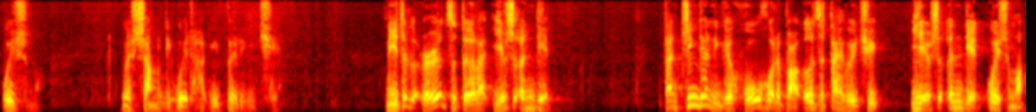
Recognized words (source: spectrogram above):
为什么？因为上帝为他预备了一切，你这个儿子得来也是恩典，但今天你可以活活的把儿子带回去，也是恩典。为什么？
